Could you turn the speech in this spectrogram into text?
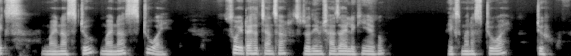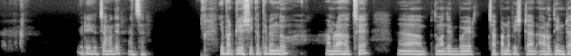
x minus two minus two y so এটাই হচ্ছে অ্যান্সার যদি আমি সাজাই লিখি এরকম x minus two y two এটাই হচ্ছে আমাদের অ্যান্সার এবার প্রিয় শিক্ষার্থীবৃন্দ, আমরা হচ্ছে তোমাদের বইয়ের ছাপ্পান্ন পৃষ্ঠার আরও তিনটা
